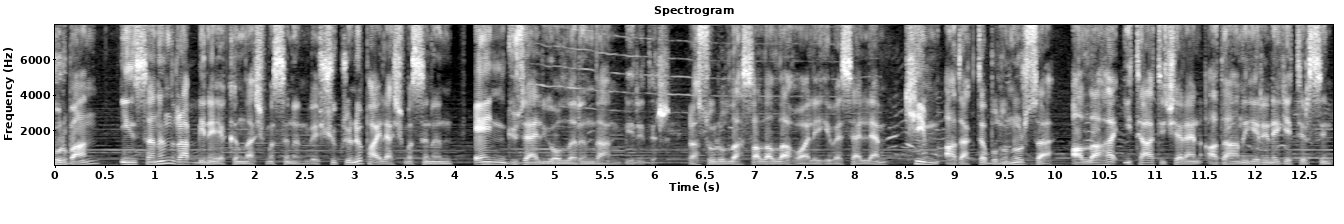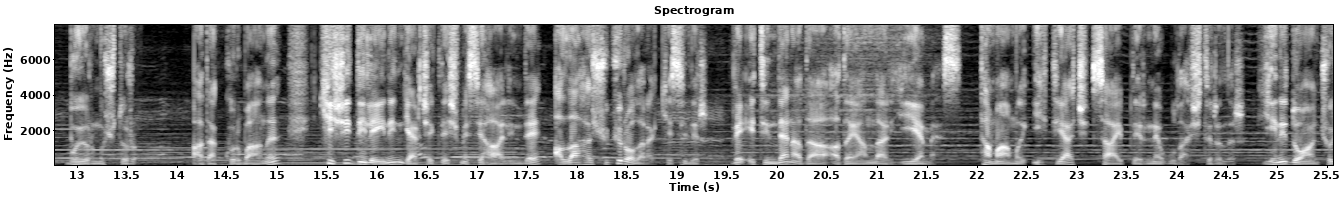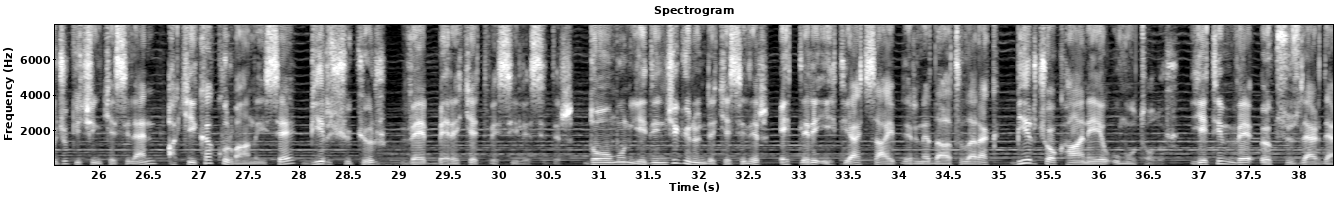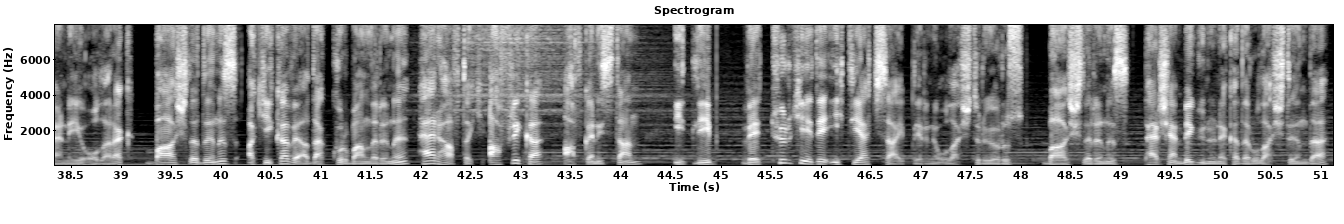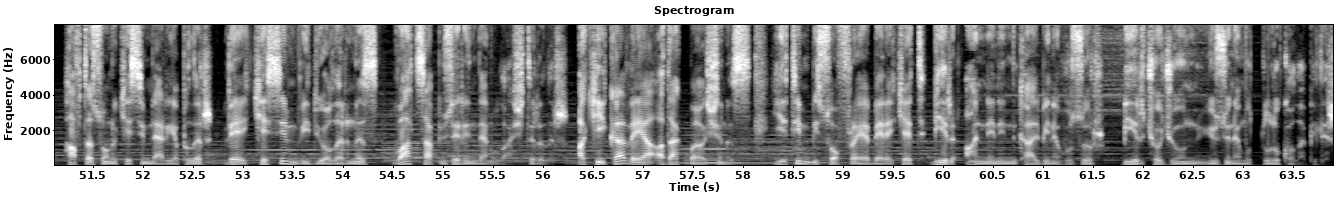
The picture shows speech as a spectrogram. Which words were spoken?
Kurban, insanın Rabbine yakınlaşmasının ve şükrünü paylaşmasının en güzel yollarından biridir. Resulullah sallallahu aleyhi ve sellem, kim adakta bulunursa Allah'a itaat içeren adağını yerine getirsin buyurmuştur. Adak kurbanı, kişi dileğinin gerçekleşmesi halinde Allah'a şükür olarak kesilir ve etinden adağa adayanlar yiyemez. Tamamı ihtiyaç sahiplerine ulaştırılır. Yeni doğan çocuk için kesilen akika kurbanı ise bir şükür ve bereket vesilesidir. Doğumun 7. gününde kesilir, etleri ihtiyaç sahiplerine dağıtılarak birçok haneye umut olur. Yetim ve Öksüzler Derneği olarak bağışladığınız akika ve adak kurbanlarını her haftaki Afrika, Afganistan, İdlib ve Türkiye'de ihtiyaç sahiplerine ulaştırıyoruz. Bağışlarınız Perşembe gününe kadar ulaştığında hafta sonu kesimler yapılır ve kesim videolarınız WhatsApp üzerinden ulaştırılır. Akika veya adak bağışınız yetim bir sofraya bereket, bir annenin kalbine huzur, bir çocuğun yüzüne mutluluk olabilir.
